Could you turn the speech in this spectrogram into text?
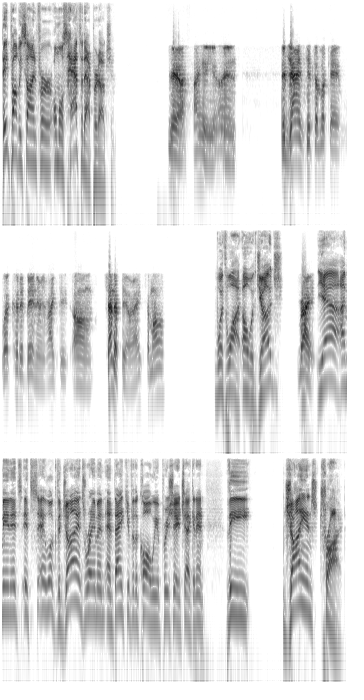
They'd probably sign for almost half of that production. Yeah, I hear you. And the Giants get to look at what could have been in right this, um center field, right? Tomorrow? With what? Oh, with Judge? Right. Yeah, I mean, it's, it's, hey, look, the Giants, Raymond, and thank you for the call. We appreciate checking in. The Giants tried.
